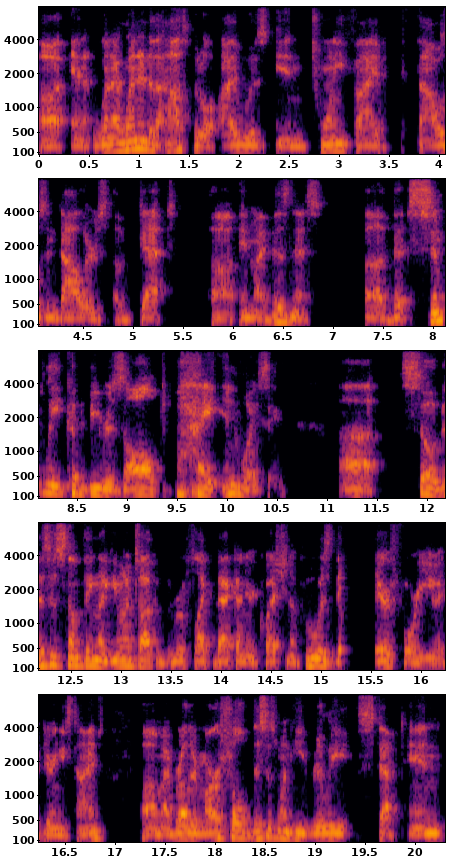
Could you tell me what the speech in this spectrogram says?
Uh, and when I went into the hospital, I was in $25,000 of debt uh, in my business uh, that simply could be resolved by invoicing. Uh, so this is something like you want to talk, reflect back on your question of who was there for you during these times. My brother Marshall, this is when he really stepped in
